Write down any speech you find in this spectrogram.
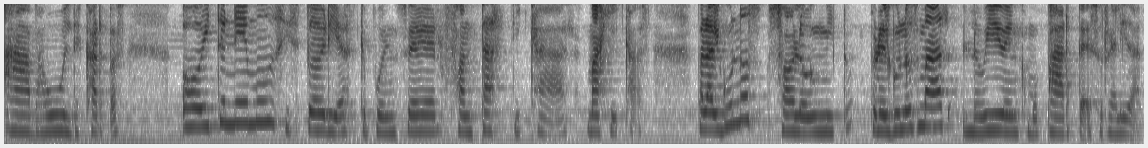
a Baúl de Cartas. Hoy tenemos historias que pueden ser fantásticas, mágicas. Para algunos solo un mito, pero algunos más lo viven como parte de su realidad.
